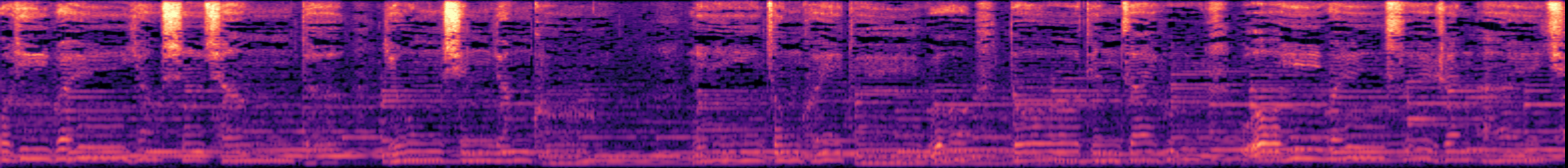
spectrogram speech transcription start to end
我以为要时常的用心良苦，你总会对我多点在乎。我以为虽然爱情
